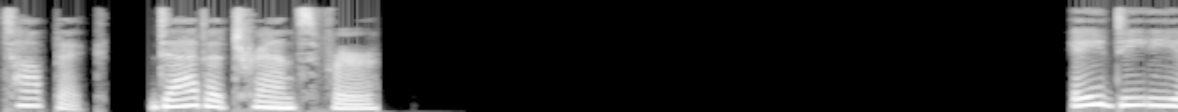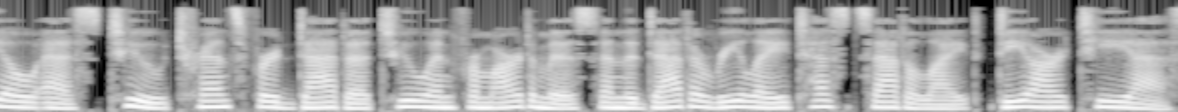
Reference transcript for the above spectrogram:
Topic: Data transfer. ADEOS-2 transferred data to and from Artemis and the Data Relay Test Satellite DRTS.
